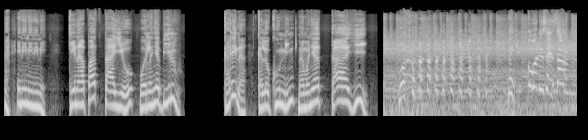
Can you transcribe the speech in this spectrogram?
nah, ini, ini, ini. Kenapa tayu warnanya biru? Karena kalau kuning namanya tahi. Hei, kok gak disensor?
